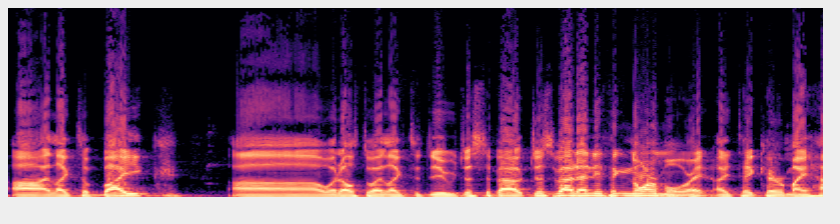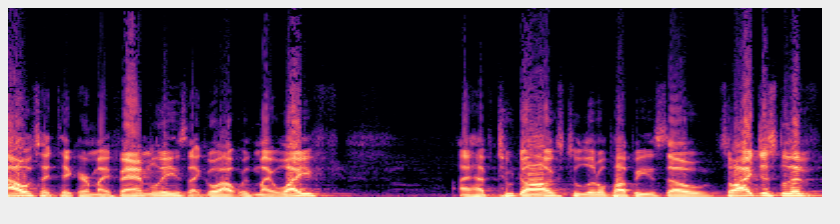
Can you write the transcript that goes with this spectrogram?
uh, I like to bike. Uh, what else do I like to do? Just about just about anything normal, right? I take care of my house, I take care of my families, I go out with my wife. I have two dogs, two little puppies. So so I just live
